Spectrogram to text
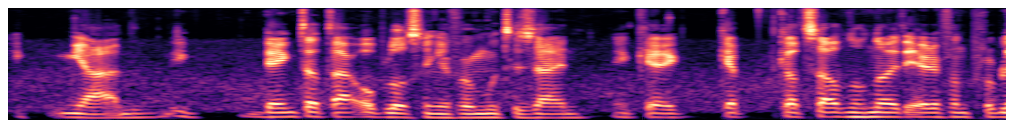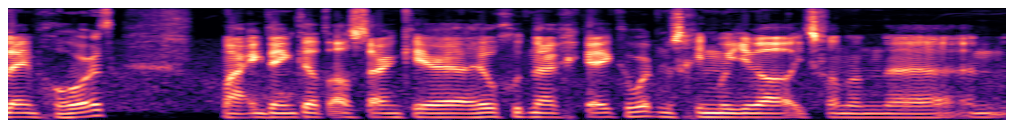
ik, ja, ik denk dat daar oplossingen voor moeten zijn. Ik, ik, heb, ik had zelf nog nooit eerder van het probleem gehoord. Maar ik denk dat als daar een keer heel goed naar gekeken wordt... misschien moet je wel iets van een... een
